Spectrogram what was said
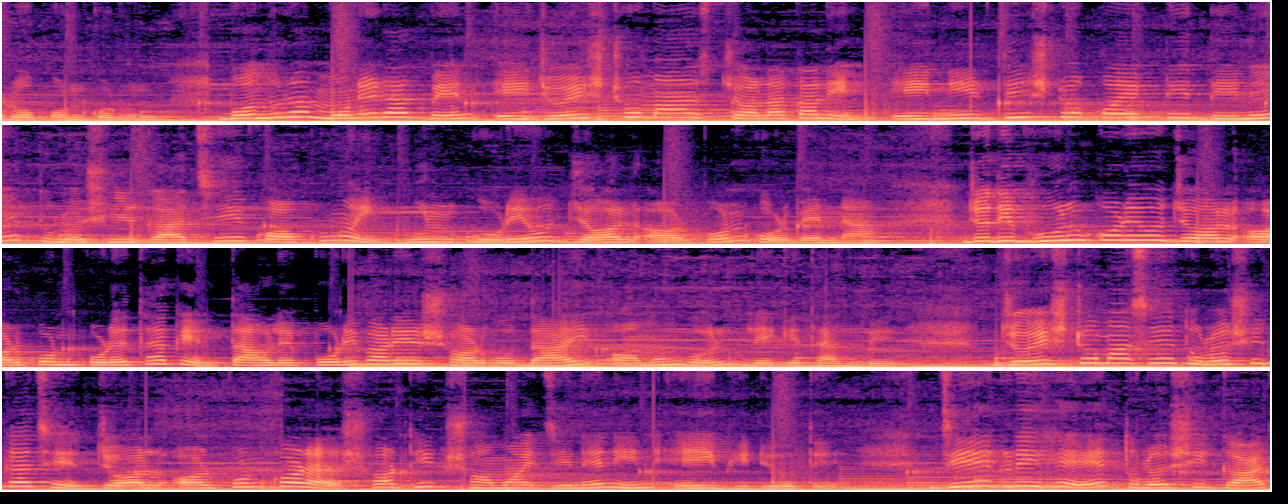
রোপণ করুন। বন্ধুরা, মনে রাখবেন, এই জ্যৈষ্ঠ মাস চলাকালীন এই নির্দিষ্ট কয়েকটি দিনে তুলসীর গাছে কখনোই ভুল করেও জল অর্পণ করবেন না। যদি ভুল করেও জল অর্পণ করে থাকেন তাহলে পরিবারের সর্বদাই অমঙ্গল লেগে থাকবে। জ্যৈষ্ঠ মাসে তুলসী গাছে জল অর্পণ করার সঠিক সময় জেনে নিন এই ভিডিওতে। যে গৃহে তুলসী গাছ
